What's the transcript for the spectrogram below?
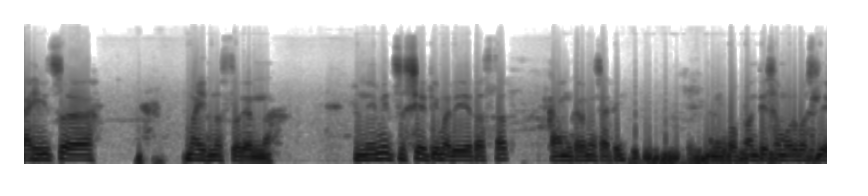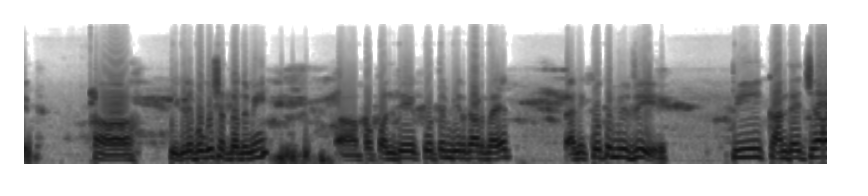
काहीच माहीत माहीत नसतं त्यांना. नेहमीच शेतीमध्ये येत असतात काम करण्यासाठी. आणि पप्पा ते समोर बसलेत. इकडे बघू शकता तुम्ही. पप्पा ते कोथिंबीर काढतायत. आणि कोथिंबीर जी आहे ती कांद्याच्या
